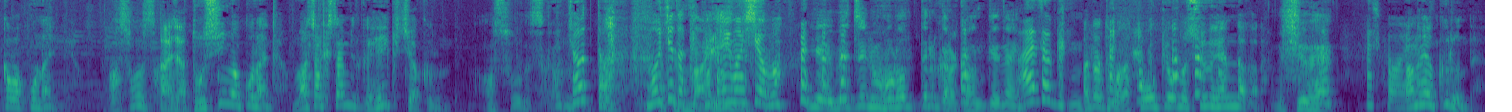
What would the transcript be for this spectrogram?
舎は来ないんだよあそうですか。あじゃあ都心は来ないんだよ。正木さんみたいな平吉は来るんだよ。あそうですか。ちょっともうちょっと戦いましょう、あいいいや別にもらってるから関係ないあそっか。あだってほら東京の周辺だから。周辺。確かあの辺来るんだよ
